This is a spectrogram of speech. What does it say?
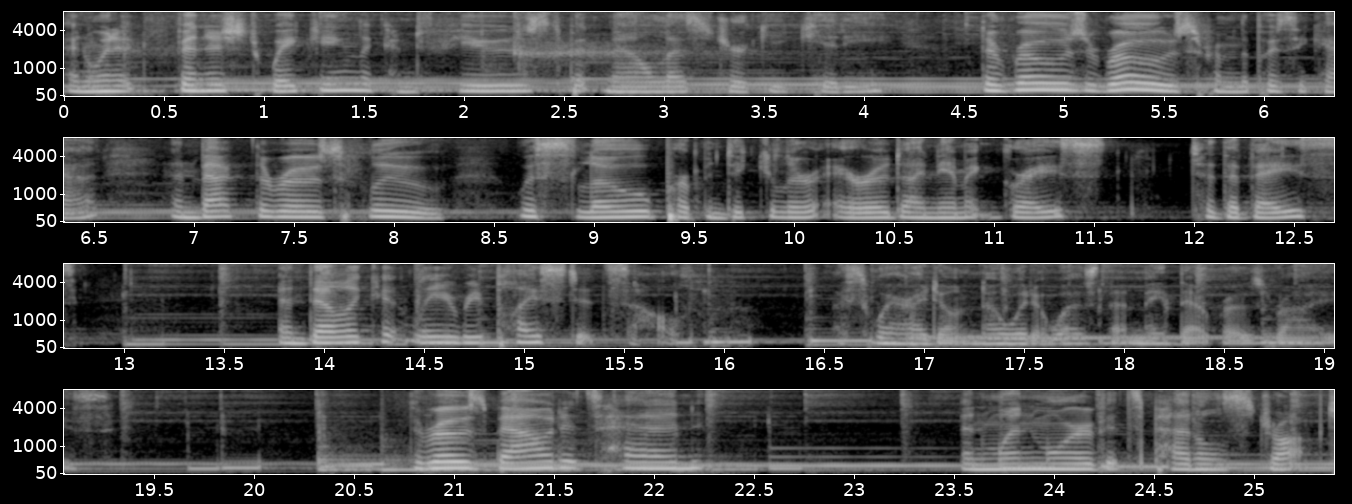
And when it finished waking the confused but now less jerky kitty, the rose rose from the pussycat, and back the rose flew with slow perpendicular aerodynamic grace to the vase and delicately replaced itself. I swear I don't know what it was that made that rose rise. The rose bowed its head, and one more of its petals dropped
